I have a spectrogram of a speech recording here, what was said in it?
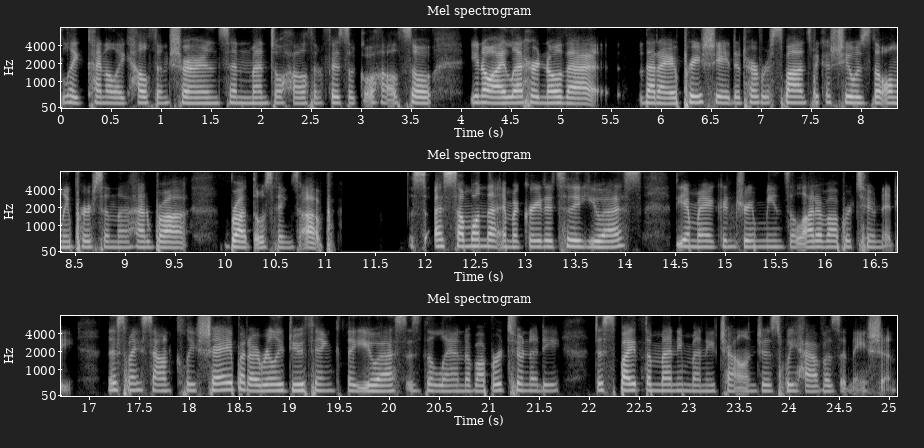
like kind of like health insurance and mental health and physical health. So, you know, I let her know that that I appreciated her response because she was the only person that had brought brought those things up. As someone that immigrated to the US, the American dream means a lot of opportunity. This may sound cliche, but I really do think the US is the land of opportunity despite the many, many challenges we have as a nation.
